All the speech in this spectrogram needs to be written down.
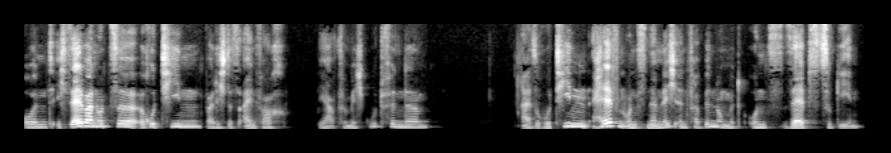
Und ich selber nutze Routinen, weil ich das einfach ja für mich gut finde. Also Routinen helfen uns nämlich in Verbindung mit uns selbst zu gehen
